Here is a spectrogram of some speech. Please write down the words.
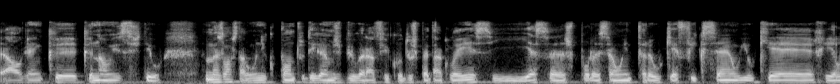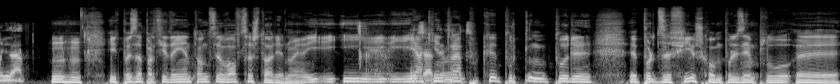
a, alguém que, que não existiu. Mas lá está, o único ponto, digamos, biográfico do espetáculo é esse e essa exploração entre o que é ficção e o que é realidade. Uhum. E depois a partir daí então desenvolve-se a história, não é? E, e, e há que entrar porque, por, por, eh, por, desafios, como por exemplo uh,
